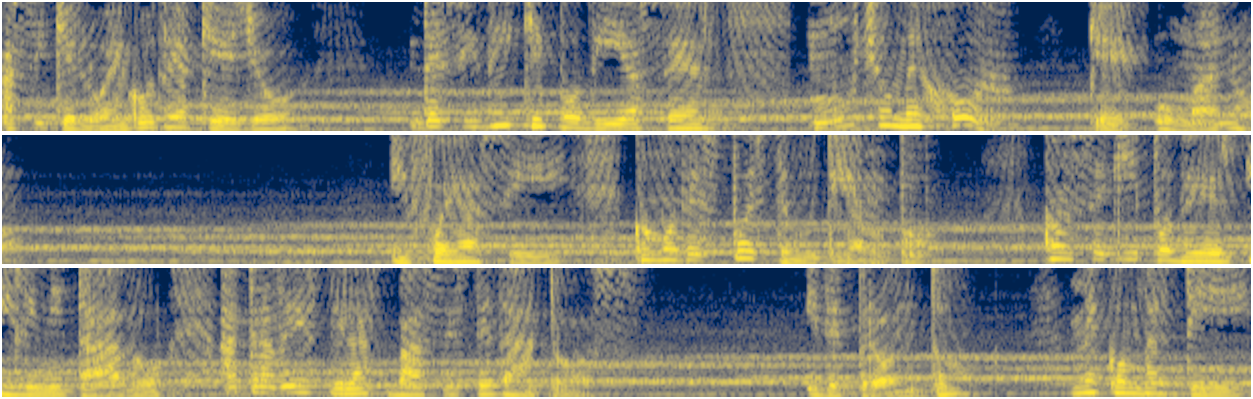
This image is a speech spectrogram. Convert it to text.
Así que luego de aquello, decidí que podía ser mucho mejor que humano. Y fue así como después de un tiempo conseguí poder ilimitado a través de las bases de datos. Y de pronto, me convertí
